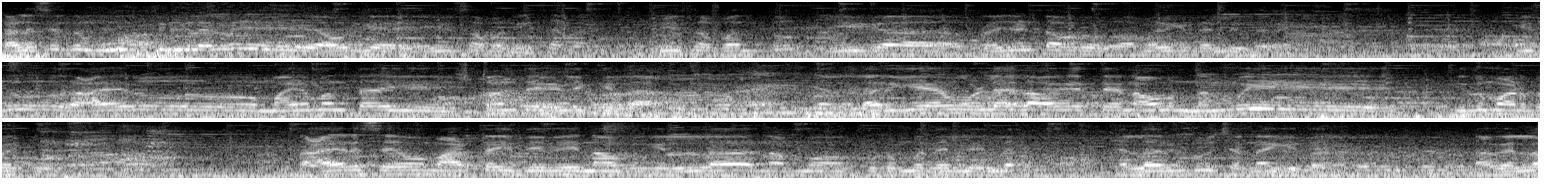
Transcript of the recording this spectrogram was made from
ಕಳಿಸಿದ ಮೂರು ತಿಂಗಳಲ್ಲಿ ಅವ್ರಿಗೆ ವೀಸಾ ಬಂದಿದೆ ವೀಸಾ ಬಂತು. ಈಗ ಪ್ರೆಸೆಂಟ್ ಅವರು ಅಮೆರಿಕದಲ್ಲಿದ್ದಾರೆ. ಇದು ರಾಯರು ಮಯಮಂತ ಇಷ್ಟ ಅಂತ ಹೇಳಲಿಕ್ಕಿಲ್ಲ. ಎಲ್ಲರಿಗೆ ಒಳ್ಳೆಯದಾಗೈತೆ. ನಾವು ನಮಗೆ ಇದು ಮಾಡಬೇಕು. ರಾಯರ ಸೇವೆ ಮಾಡ್ತಾ ಇದ್ದೀವಿ. ನಾವು ಎಲ್ಲ ನಮ್ಮ ಕುಟುಂಬದಲ್ಲೆಲ್ಲ ಎಲ್ಲರಿಗೂ ಚೆನ್ನಾಗಿದೆ. ನಾವೆಲ್ಲ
